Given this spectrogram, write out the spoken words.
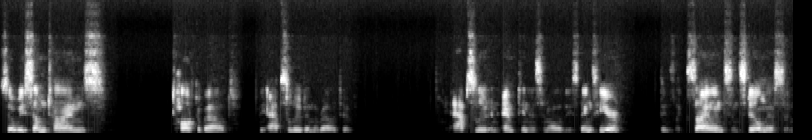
So we sometimes talk about the absolute and the relative, absolute and emptiness, and all of these things here, things like silence and stillness, and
